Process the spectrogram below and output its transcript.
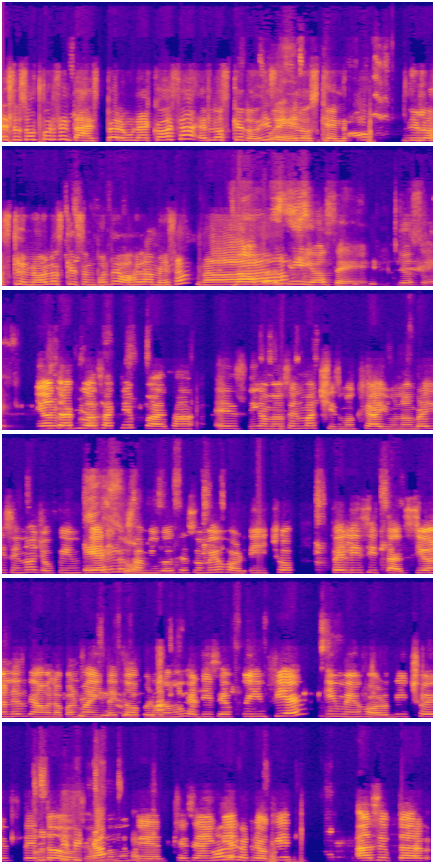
esos son porcentajes, pero una cosa es los que lo dicen y los que no, y los que no, los que son por debajo de la mesa. No, No, pero sí, yo sé, yo sé. Y otra mira, cosa que pasa es, digamos, el machismo que hay. Un hombre dice, no, yo fui infiel y los amigos, eso mejor dicho, felicitaciones, le damos la palmadita y todo, pero una mujer dice, fui infiel y mejor dicho es de todo. O sea, una mujer que sea infiel, creo que aceptar,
